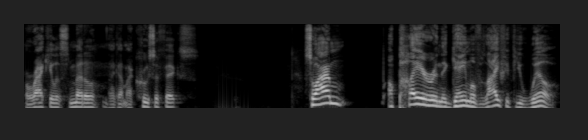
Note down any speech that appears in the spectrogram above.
miraculous medal. I got my crucifix. So I'm a player in the game of life, if you will.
